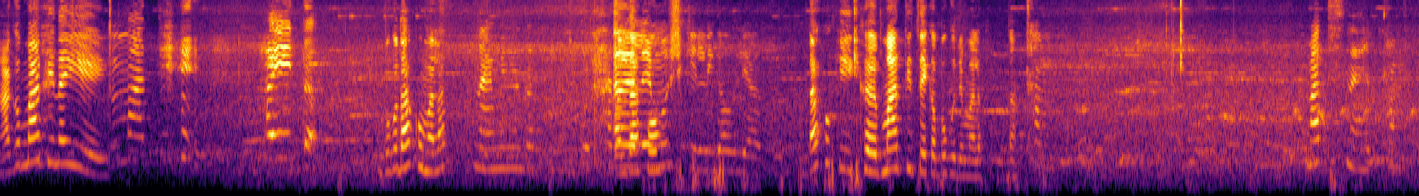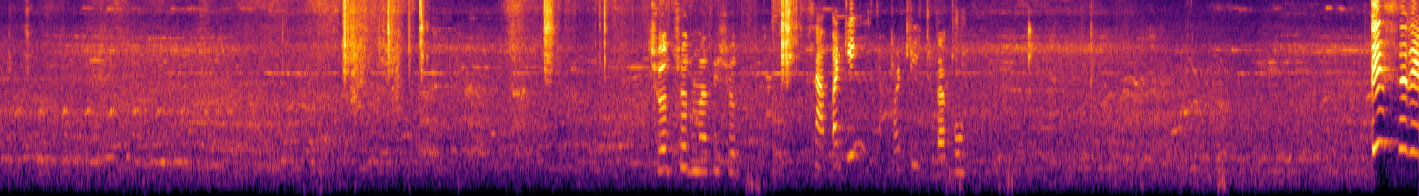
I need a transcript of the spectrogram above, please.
अगं माती नाहीये. बघू दाखव मला. नाही. दाखव. मुश्किल निघावली की ख मातीच आहे का? बघू दे मला फक्त. मातीच नाही शोध शोध माती शोध. सापाटी सापाटी. दाखव तिसरी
